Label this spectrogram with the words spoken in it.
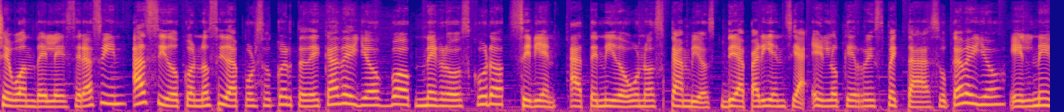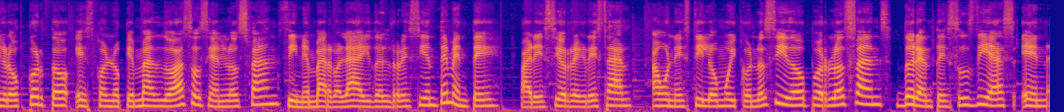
Chevon de Le Serafín ha sido conocida por su corte de cabello bob negro oscuro, si bien ha tenido unos cambios de apariencia en lo que respecta a su cabello, el negro corto es con lo que más lo asocian los fans, sin embargo la idol recientemente pareció regresar a un estilo muy conocido por los fans durante sus días en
